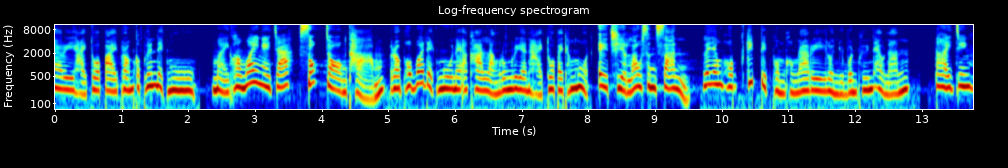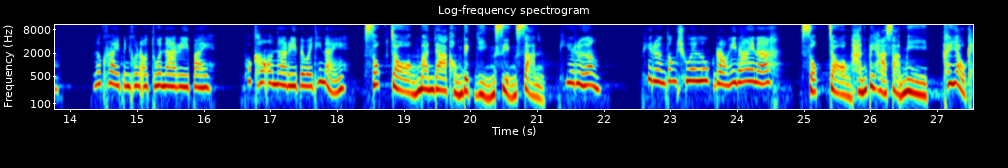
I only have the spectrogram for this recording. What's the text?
นาลีหายตัวไปพร้อมกับเพื่อนเด็กงู หมายความว่ายังไงจ๊ะ ซกจองถาม เราพบว่าเด็กงูในอาคารหลังโรงเรียนหายตัวไปทั้งหมด เอเชียเล่าสั้นและยังพบกิ๊บติดผมของนารีหล่นอยู่บนพื้นแถวนั้น ตายจริง แล้วใครเป็นคนเอาตัวนารีไป พวกเขาเอานารีไปไว้ที่ไหนๆซกจองมารดาของเด็กหญิงเสียงสั่น พี่เรือง พี่เรืองต้องช่วยลูกเราให้ได้นะ ซกจองหันไปหาสามีเขย่าแข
